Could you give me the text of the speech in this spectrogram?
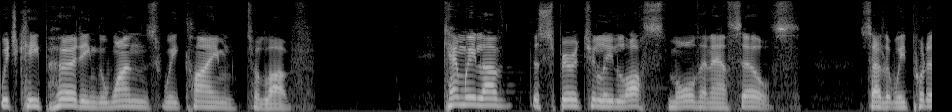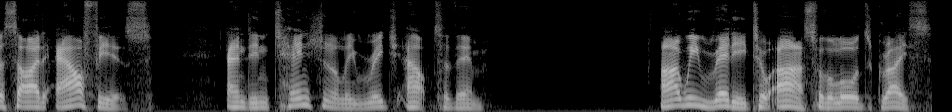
which keep hurting the ones we claim to love? Can we love the spiritually lost more than ourselves so that we put aside our fears and intentionally reach out to them? Are we ready to ask for the Lord's grace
